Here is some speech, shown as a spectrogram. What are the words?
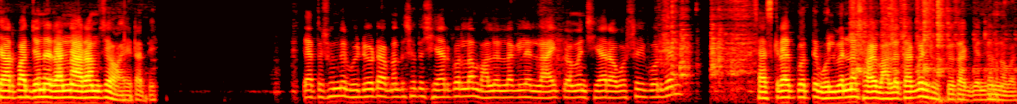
চার পাঁচজনের রান্না আরামসে হয় এটাতে। এত সুন্দর ভিডিওটা আপনাদের সাথে শেয়ার করলাম। ভালো লাগলে লাইক কমেন্ট শেয়ার অবশ্যই করবেন। সাবস্ক্রাইব করতে ভুলবেন না। সবাই ভালো থাকবেন, সুস্থ থাকবেন। ধন্যবাদ।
